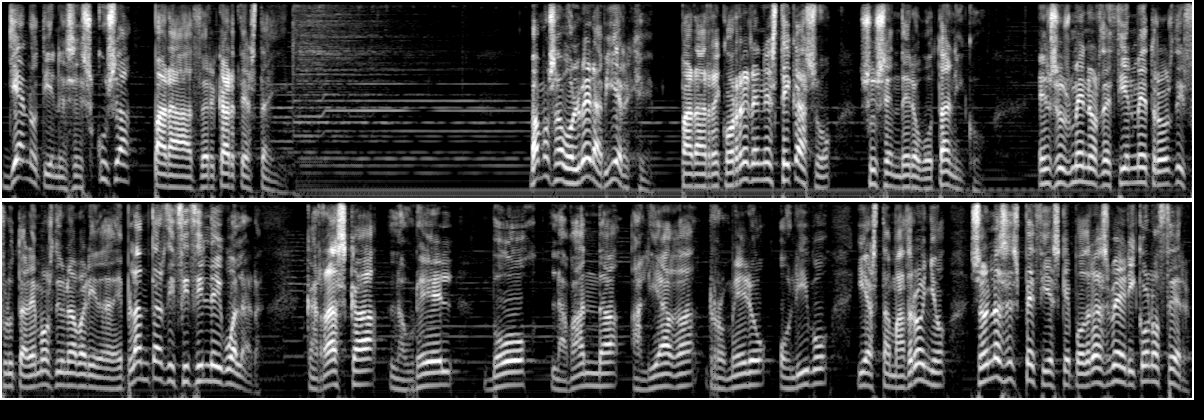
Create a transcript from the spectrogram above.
ya no tienes excusa para acercarte hasta allí. Vamos a volver a Vierge, para recorrer en este caso su sendero botánico. En sus menos de 100 metros disfrutaremos de una variedad de plantas difícil de igualar. Carrasca, laurel, Boj, lavanda, aliaga, romero, olivo y hasta madroño son las especies que podrás ver y conocer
